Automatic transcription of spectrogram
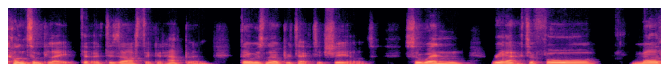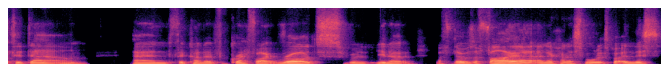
contemplate that a disaster could happen, there was no protective shield. So when reactor four melted down, and the kind of graphite rods were, you know, there was a fire and a kind of small explosion, and this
